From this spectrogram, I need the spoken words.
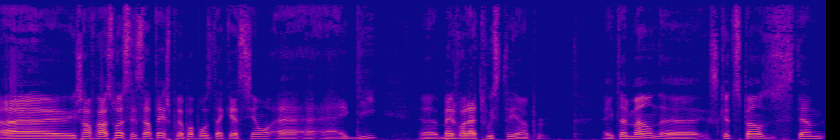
Jean-François, c'est certain, je ne pourrais pas poser ta question à, Guy, mais je vais la twister un peu. Il te demande ce que tu penses du système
